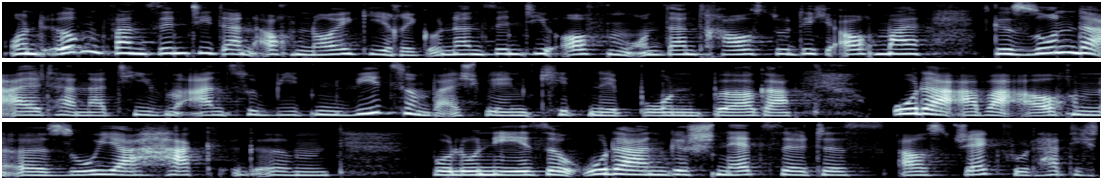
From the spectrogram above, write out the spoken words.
Und irgendwann sind die dann auch neugierig und dann sind die offen. Und dann traust du dich auch mal gesunde Alternativen anzubieten, wie zum Beispiel ein Kidneybohnenburger oder aber auch ein äh, Sojahack. Ähm, Bolognese oder ein geschnetzeltes aus Jackfruit. Hatte ich,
